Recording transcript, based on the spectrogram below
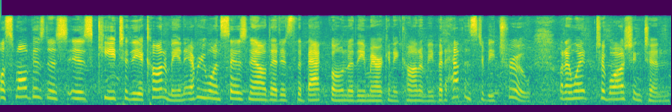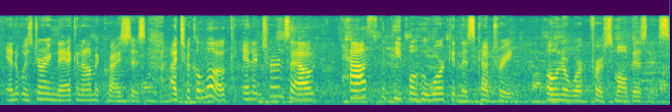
Well, small business is key to the economy, and everyone says now that it's the backbone of the American economy, but it happens to be true. When I went to Washington, and it was during the economic crisis, I took a look, and it turns out half the people who work in this country own or work for a small business.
